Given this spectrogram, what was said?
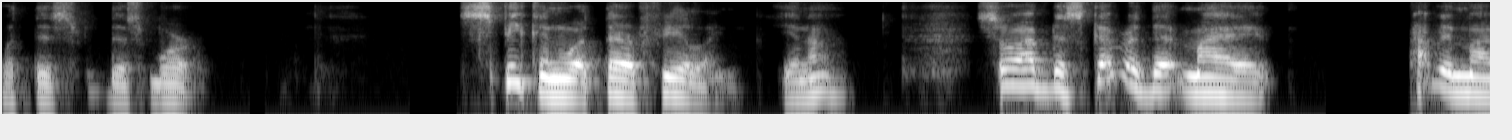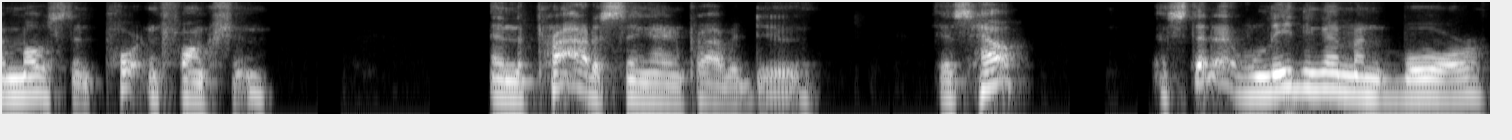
with this this work, speaking what they're feeling, you know. So I've discovered that my probably my most important function and the proudest thing I can probably do is help instead of leading them in war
